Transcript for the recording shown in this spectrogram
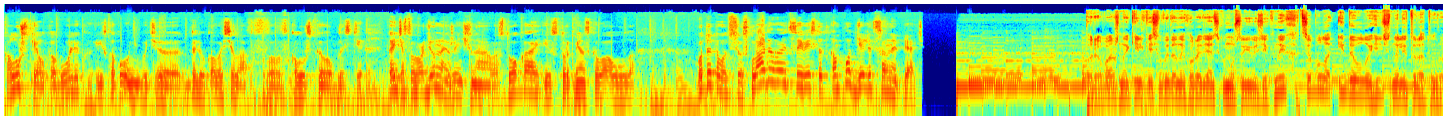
калужский алкоголик из какого-нибудь э, далекого села в, в Калужской области, какая-нибудь освобожденная женщина Востока из туркменского аула. Вот это вот все складывается, и весь этот компот делится на пять. Переважна кількість виданих у радянському союзі книг це була ідеологічна література.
